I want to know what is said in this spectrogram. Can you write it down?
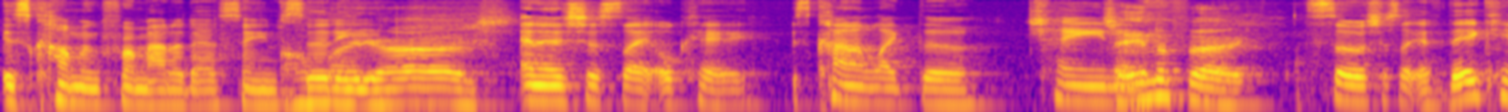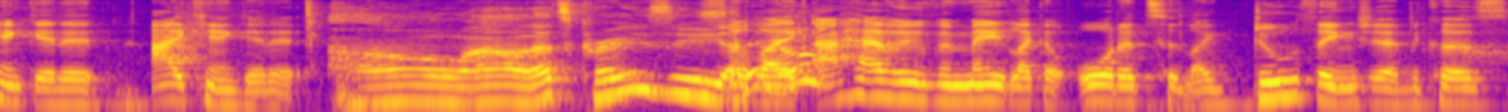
it's coming from out of that same city. Oh my gosh. And it's just like okay, it's kind of like the chain. Chain of, effect. so it's just like if they can't get it, I can't get it. Oh wow, that's crazy. So didn't like know. I haven't even made like an order to like do things yet because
